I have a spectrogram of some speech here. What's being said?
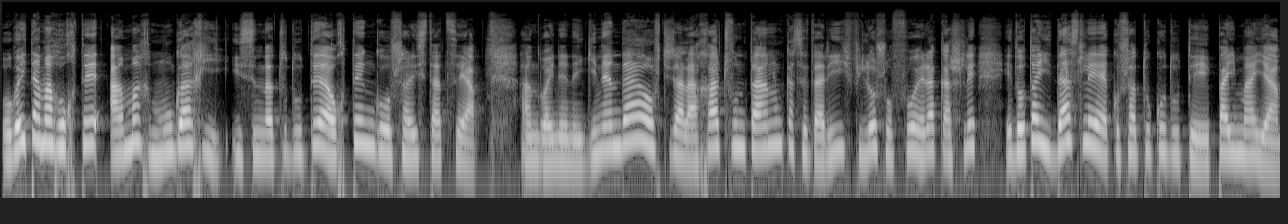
Hogeita hamar urte hamar mugarri izendatu dute aurtengo saristatzea. Andoainen eginen da, ostirala jatsuntan, kazetari, filosofo, erakasle edota idazleek osatuko dute epaimaia.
